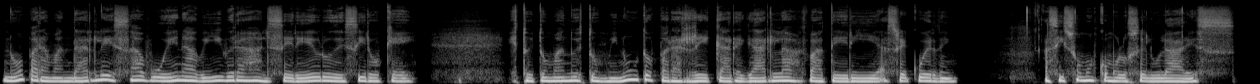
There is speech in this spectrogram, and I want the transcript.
¿no? Para mandarle esa buena vibra al cerebro, decir, ok, estoy tomando estos minutos para recargar las baterías. Recuerden, así somos como los celulares.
